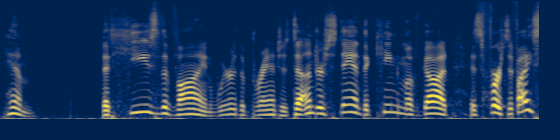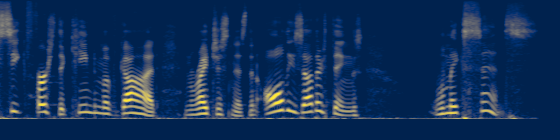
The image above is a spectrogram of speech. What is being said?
Him. That He's the vine, we're the branches. To understand the kingdom of God is first. If I seek first the kingdom of God and righteousness, then all these other things will make sense.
